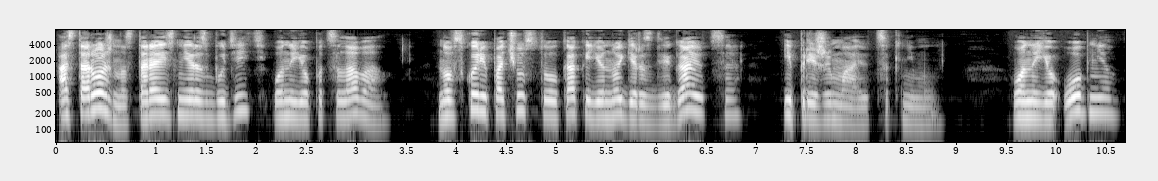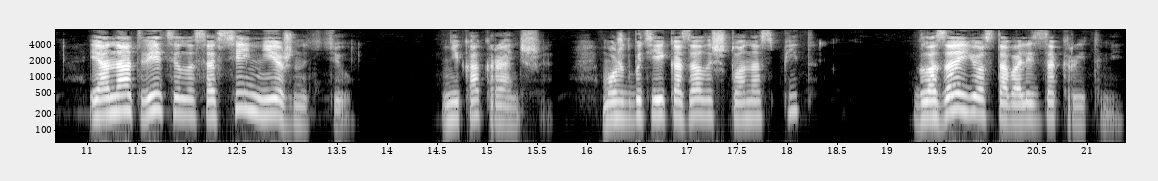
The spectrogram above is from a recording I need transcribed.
Осторожно, стараясь не разбудить, он ее поцеловал, но вскоре почувствовал, как ее ноги раздвигаются и прижимаются к нему. Он ее обнял, и она ответила со всей нежностью, не как раньше. Может быть, ей казалось, что она спит? Глаза ее оставались закрытыми.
